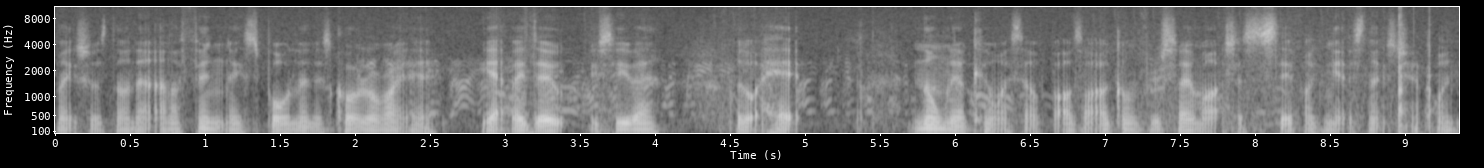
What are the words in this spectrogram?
Make sure it's done there. And I think they spawn in this corridor right here. Yeah, they do. You see there? I got hit. Normally I'd kill myself, but I was like, I've gone through so much just to see if I can get this next checkpoint.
